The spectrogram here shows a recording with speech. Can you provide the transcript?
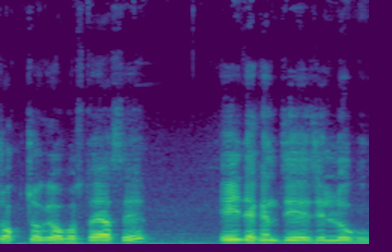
চকচকে অবস্থায় আছে। এই দেখেন যে যে লঘু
